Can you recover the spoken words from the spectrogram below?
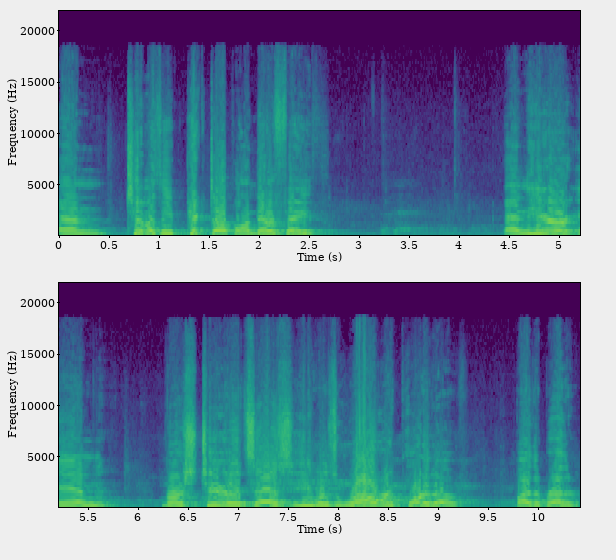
And Timothy picked up on their faith. And here in verse 2, it says, He was well reported of by the brethren.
